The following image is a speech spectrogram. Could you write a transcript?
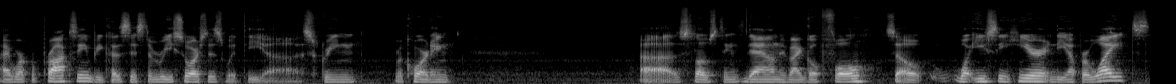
I work with proxy because system resources with the uh, screen recording uh, slows things down if I go full. So what you see here in the upper whites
